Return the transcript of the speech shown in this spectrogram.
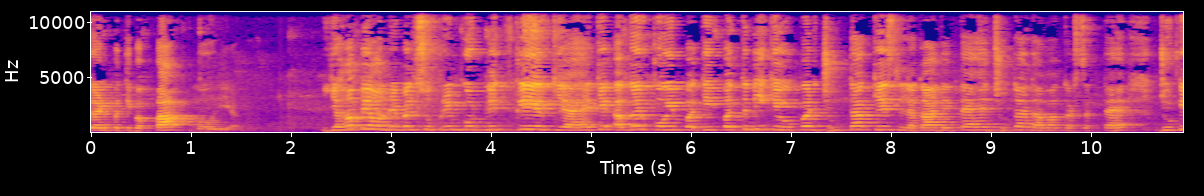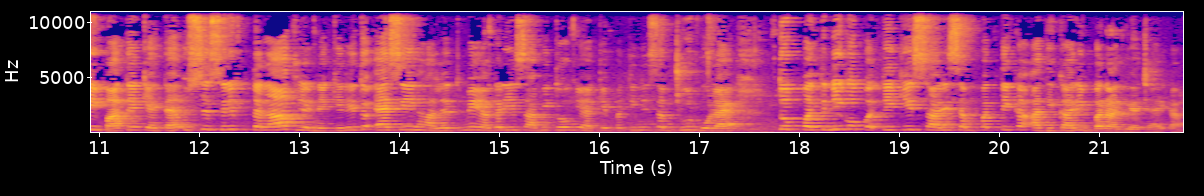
गणपति बप्पा मौर्य। यहाँ पे ऑनरेबल सुप्रीम कोर्ट ने क्लियर किया है कि अगर कोई पति पत्नी के ऊपर झूठा केस लगा देता है, झूठा दावा कर सकता है, झूठी बातें कहता है, उससे सिर्फ़ तलाक लेने के लिए तो ऐसी हालत में अगर ये साबित हो गया कि पति ने सब झूठ बोला है तो पत्नी को पति की सारी संपत्ति का अधिकारी बना दिया जाएगा।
